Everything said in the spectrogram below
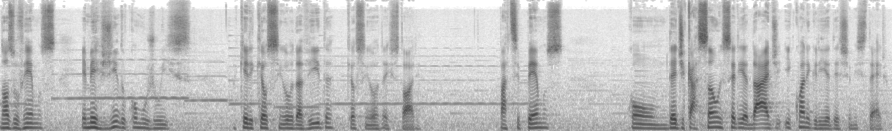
nós o vemos emergindo como juiz aquele que é o Senhor da vida, que é o Senhor da história. Participemos com dedicação e seriedade e com alegria deste mistério.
